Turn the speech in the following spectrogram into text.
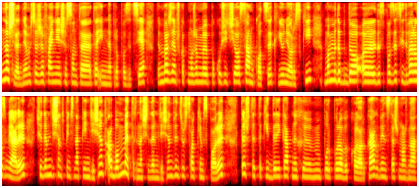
no średnio. Myślę, że fajniejsze są te, te inne propozycje. Tym bardziej na przykład możemy pokusić się o sam kocyk juniorski. Mamy do, do e, dyspozycji dwa rozmiary, 75 na 50 albo 1 na 70, więc już całkiem spory. Też w tych takich delikatnych purpurowych kolorkach, więc też można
